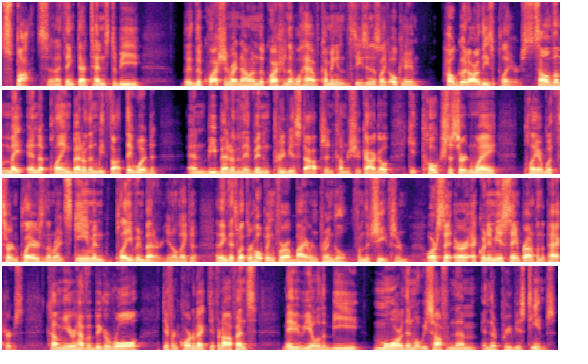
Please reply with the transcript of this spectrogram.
spots? And I think that tends to be the, the question right now. And the question that we'll have coming into the season is like, okay, how good are these players? Some of them may end up playing better than we thought they would and be better than they've been in previous stops and come to Chicago, get coached a certain way, play with certain players in the right scheme, and play even better. You know, like a, uh, I think that's what they're hoping for a Byron Pringle from the Chiefs or or, or Equanimeous St. Brown from the Packers. Come here, have a bigger role, different quarterback, different offense maybe be able to be more than what we saw from them in their previous teams.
